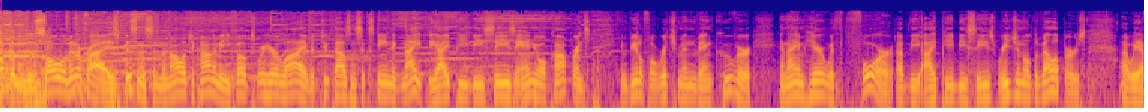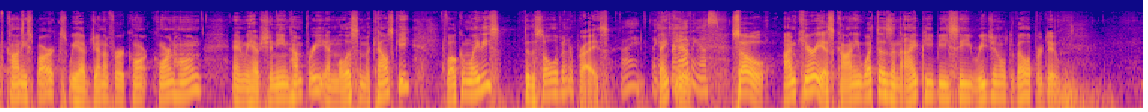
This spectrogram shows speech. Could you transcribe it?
Welcome to the Soul of Enterprise, Business and the Knowledge Economy. Folks, we're here live at 2016 Ignite, the IPBC's annual conference in beautiful Richmond, Vancouver. And I am here with four of the IPBC's regional developers. Uh, we have Connie Sparks, we have Jennifer Cor- Korhonen, and we have Chenine Humphrey and Melissa Michalski. Welcome, ladies, to the Soul of Enterprise. Hi, thank, Thank you for you. having us. So, I'm curious, Connie, what does an IPBC regional developer do?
